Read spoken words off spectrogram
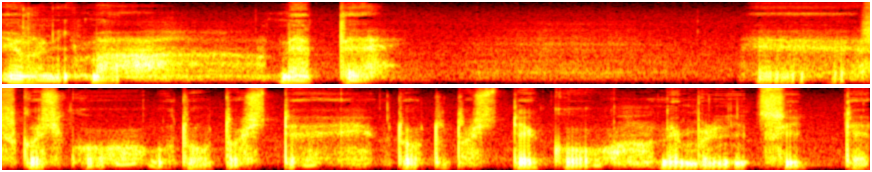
夜にまあ寝て、えー、少しこううとうとしてうとうとしてこう眠りについて。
